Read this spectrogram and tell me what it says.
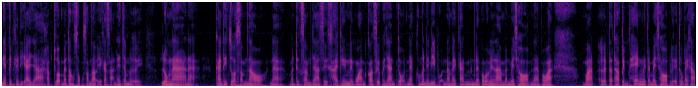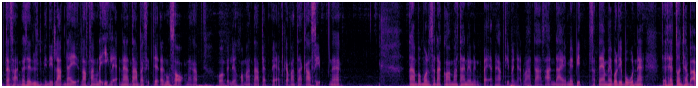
นี้เป็นคดีอาญาครับโจทย์ไม่ต้องส่งสำเนาเอกสารให้จำเลยล่วงหน้านะการที่โจทย์สำเนานะบันทึกสัญญาซื้อขายเพียงหนึ่งวันก่อนสืบพยานโจทย์เนี่ยก็ไม่ได้มีผลทำให้การดำเนินการพิจารณามันไม่ชอบนะเพราะว่า มาเออแต่ถ้าเป็นแพ่งเนี่ยจะไม่ชอบเลยถูกไหมครับ แต่ศาลก็จะดุลพินิจรับได้รับฟังได้อีกแหละนะตาม87อนุ 2 นะครับ เพราะมันเป็นเรื่องของมาตรา 88 กับมาตรา 90 นะตามประมวลรัษฎากรมาตรา118 นะครับ ที่บัญญัติว่าตาสารใดไม่ปิดสแตมให้บริบูรณ์นะ จะใช้ต้นฉบับ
